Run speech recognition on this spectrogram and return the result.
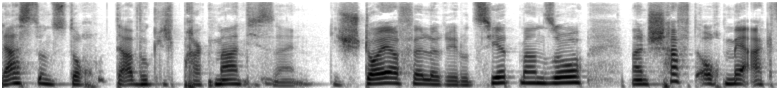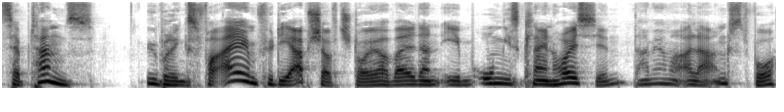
lasst uns doch da wirklich pragmatisch sein. Die Steuerfälle reduziert man so, man schafft auch mehr Akzeptanz. Übrigens vor allem für die Erbschaftssteuer, weil dann eben Omis klein Häuschen, da haben ja mal alle Angst vor,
